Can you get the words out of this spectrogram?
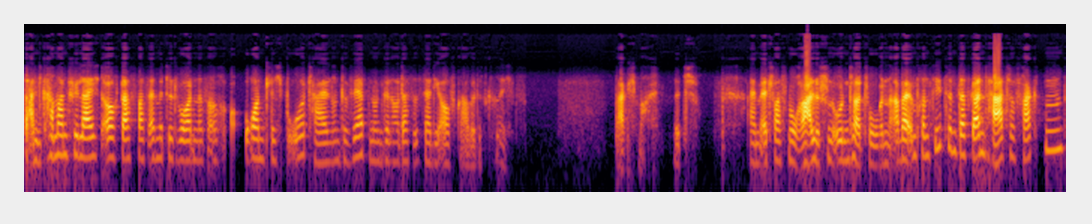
dann kann man vielleicht auch das, was ermittelt worden ist, auch ordentlich beurteilen und bewerten. Und genau das ist ja die Aufgabe des Gerichts. Sag ich mal, mit einem etwas moralischen Unterton. Aber im Prinzip sind das ganz harte Fakten,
